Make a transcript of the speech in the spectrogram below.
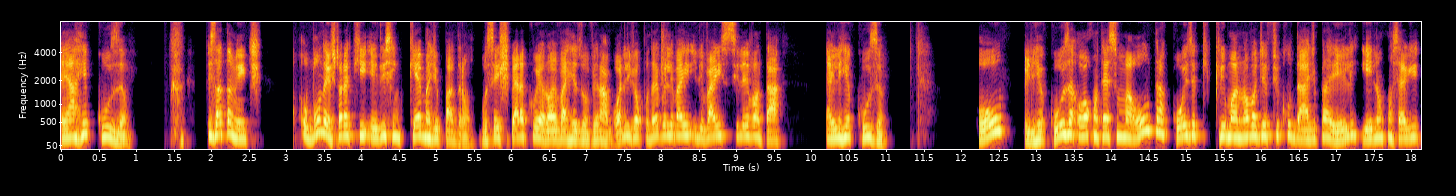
é a recusa. Exatamente. O bom da história é que existem quebras de padrão. Você espera que o herói vai resolver agora, ele vê a oportunidade, ele vai, ele vai se levantar. Aí ele recusa. Ou ele recusa ou acontece uma outra coisa que cria uma nova dificuldade para ele e ele não consegue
